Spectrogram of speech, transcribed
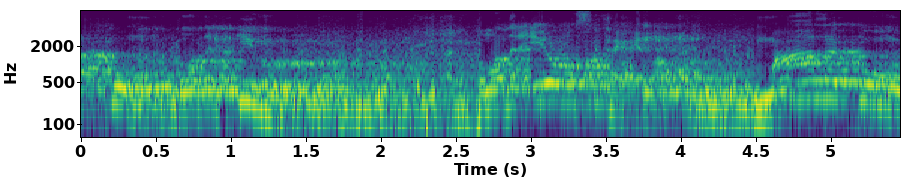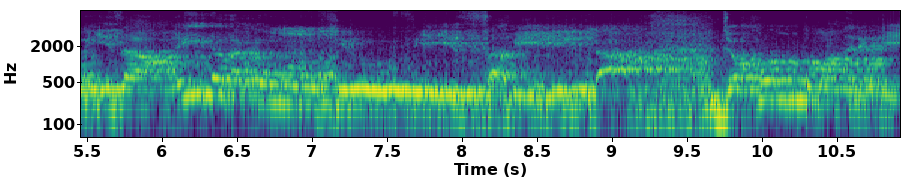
লাকুম তোমাদের কি হলো? তোমাদের এই অবস্থা কেন? মা লাকুম যখন তোমাদেরকে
